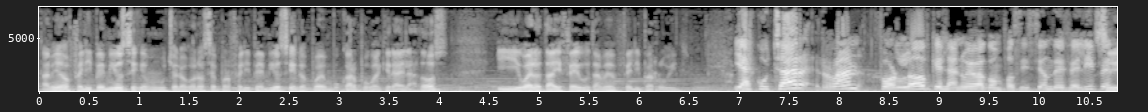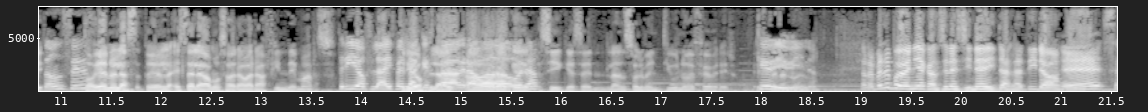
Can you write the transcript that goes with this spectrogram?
También o Felipe Music, que muchos lo conocen por Felipe Music, lo pueden buscar por cualquiera de las dos. Y bueno, está ahí Facebook también, Felipe Rubini. Y a escuchar Run for Love, que es la nueva composición de Felipe. Sí, Entonces, Todavía no la, todavía la- esa la vamos a grabar a fin de marzo. Tree of Life es Tree la of que Life, está grabada ahora. que, sí, que se lanzó el 21 de febrero. Qué Esta De repente puede venir a canciones inéditas, la tiro. ¿Eh? Sí.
